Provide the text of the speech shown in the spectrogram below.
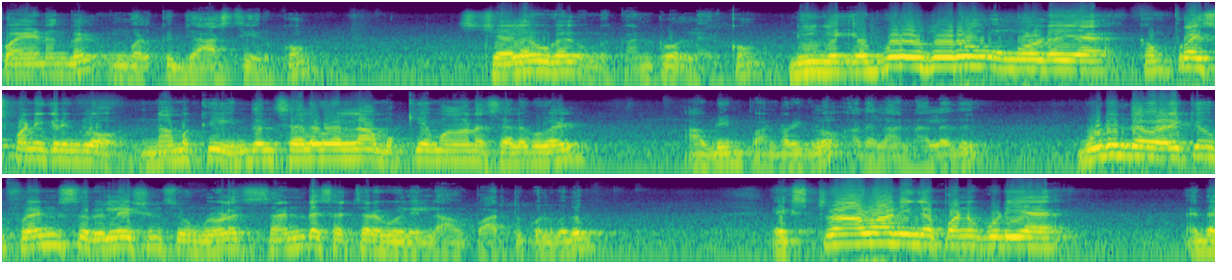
பயணங்கள் உங்களுக்கு ஜாஸ்தி இருக்கும். செலவுகள் உங்கள் கண்ட்ரோலில் இருக்கும். நீங்கள் எவ்வளோ தூரம் உங்களுடைய கம்ப்ரைஸ் பண்ணிக்கிறீங்களோ நமக்கு இந்த செலவெல்லாம் முக்கியமான செலவுகள் அப்படின்னு பண்ணுறீங்களோ அதெல்லாம் நல்லது. முடிந்த வரைக்கும் ஃப்ரெண்ட்ஸ் ரிலேஷன்ஸ் இவங்களோட சண்டை சச்சரவுகள் இல்லாமல் பார்த்து கொள்வதும் எக்ஸ்ட்ராவாக நீங்கள் பண்ணக்கூடிய இந்த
